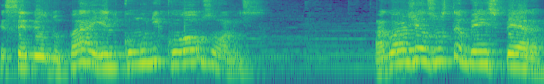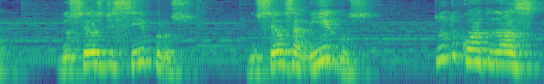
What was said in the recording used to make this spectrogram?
recebeu do Pai, ele comunicou aos homens. Agora, Jesus também espera dos seus discípulos, dos seus amigos, tudo quanto nós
